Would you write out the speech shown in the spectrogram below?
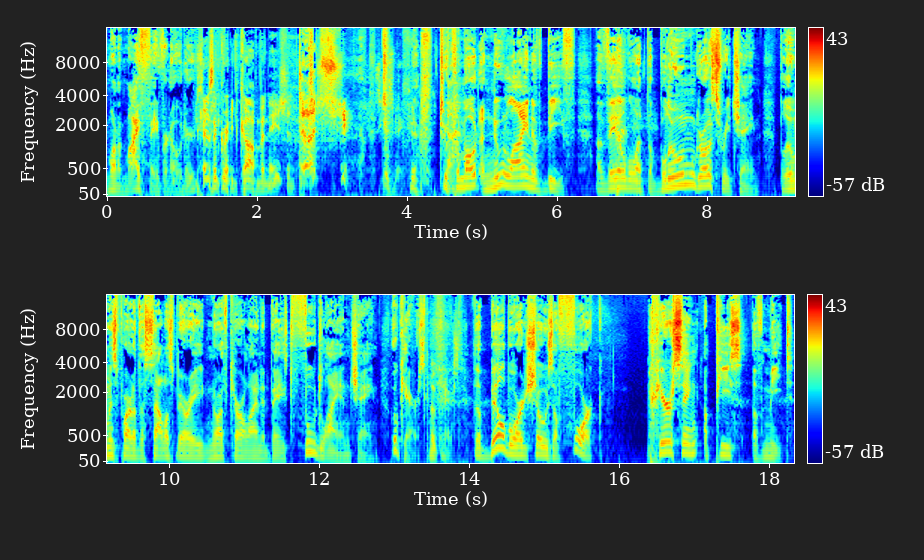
one of my favorite odors. There's a great combination. Excuse me. to promote a new line of beef available at the Bloom grocery chain. Bloom is part of the Salisbury, North Carolina based Food Lion chain. Who cares? Who cares? The billboard shows a fork piercing a piece of meat.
